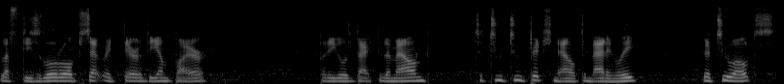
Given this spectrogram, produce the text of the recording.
Lefty's a little upset right there at the umpire, but he goes back to the mound. It's a 2 2 pitch now to Mattingly. Got two outs.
